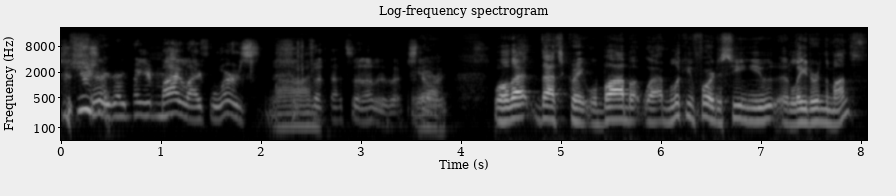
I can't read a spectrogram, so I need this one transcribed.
Usually they make my life worse no, but that's another story yeah. well that that's great. Well bob i'm looking forward to seeing you uh, later in the month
